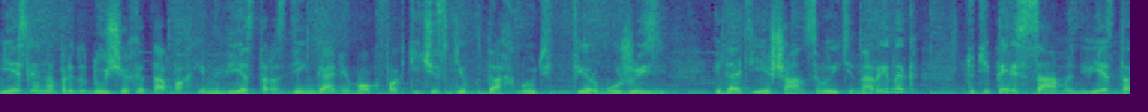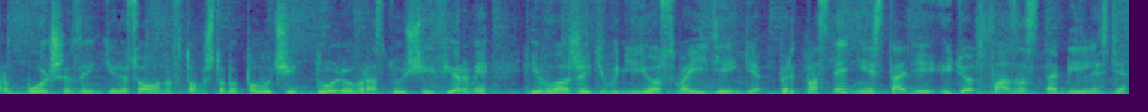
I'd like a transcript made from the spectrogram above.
Если на предыдущих этапах инвестор с деньгами мог фактически вдохнуть в фирму жизнь и дать ей шанс выйти на рынок, то теперь сам инвестор больше заинтересован в том, чтобы получить долю в растущей фирме и вложить в нее свои деньги. Предпоследней стадии идет фаза стабильности,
